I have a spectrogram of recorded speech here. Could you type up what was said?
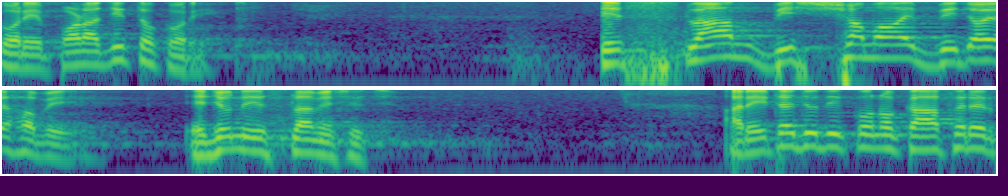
করে, পরাজিত করে, ইসলাম বিশ্বময় বিজয় হবে, এজন্য ইসলাম এসেছে। আর এটা যদি কোনো কাফেরের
